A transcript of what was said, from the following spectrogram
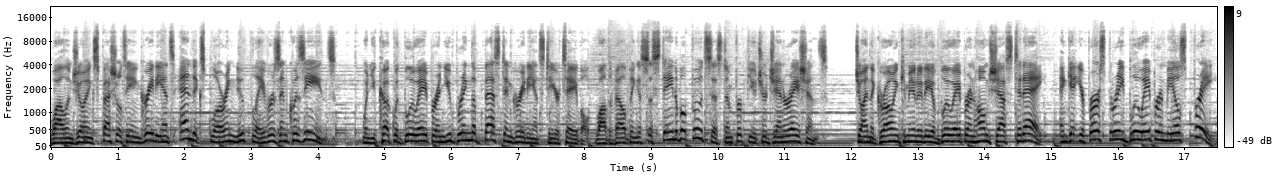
while enjoying specialty ingredients and exploring new flavors and cuisines. When you cook with Blue Apron, you bring the best ingredients to your table while developing a sustainable food system for future generations. Join the growing community of Blue Apron home chefs today and get your first three Blue Apron meals free,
